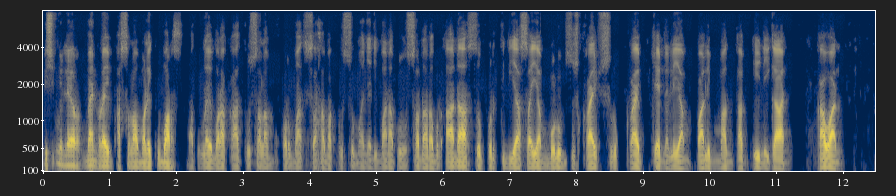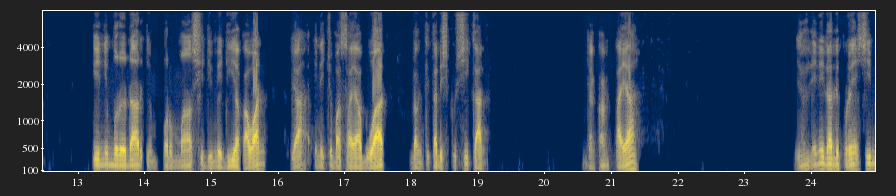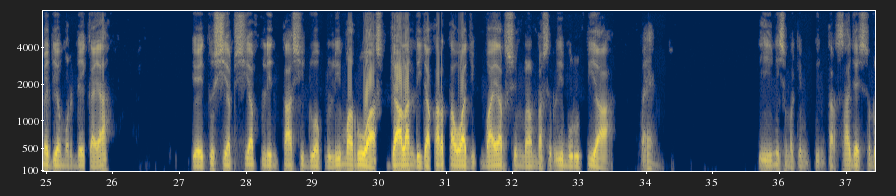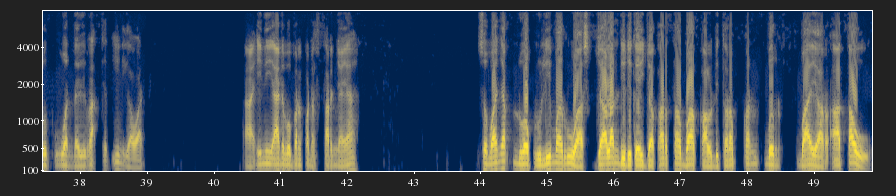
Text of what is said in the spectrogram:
Bismillahirrahmanirrahim. Assalamualaikum warahmatullahi wabarakatuh. Salam hormat sahabatku semuanya di mana pun saudara berada. Seperti biasa yang belum subscribe, subscribe channel yang paling mantap ini kan. Kawan, ini beredar informasi di media kawan. Ya, ini coba saya buat dan kita diskusikan. Jakarta ya. Yang ini dari prinsip media merdeka ya yaitu siap-siap lintasi 25 ruas jalan di Jakarta wajib bayar Rp19.000. Ini semakin pintar saja sedot uang dari rakyat ini kawan. Nah, ini ada beberapa daftarnya ya. Sebanyak 25 ruas jalan di DKI Jakarta bakal diterapkan berbayar atau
